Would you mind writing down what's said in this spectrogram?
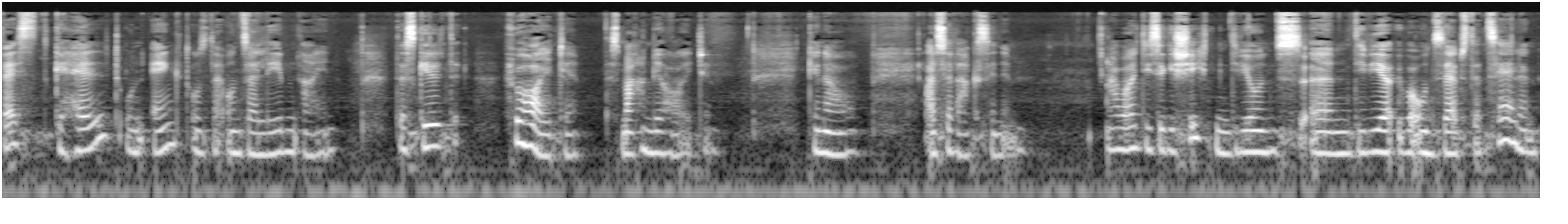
festgehält und engt unser, unser Leben ein. Das gilt für heute. Das machen wir heute. Genau, als Erwachsene. Aber diese Geschichten, die wir, uns, ähm, die wir über uns selbst erzählen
